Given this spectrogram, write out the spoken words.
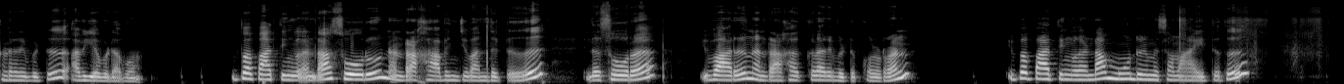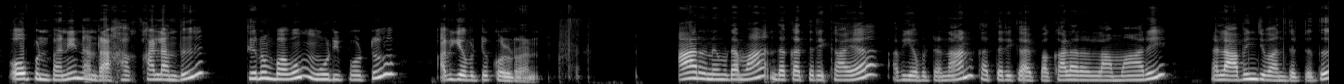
கிளறி விட்டு அவிய விடவும். இப்போ பார்த்தீங்களா சோறு நன்றாக அவிஞ்சு வந்துட்டு இந்த சோறை இவ்வாறு நன்றாக கிளறி விட்டுக்கொள்கிறேன் இப்போ பார்த்தீங்களா மூன்று நிமிஷம் ஆயிட்டது. ஓப்பன் பண்ணி நன்றாக கலந்து திரும்பவும் மூடி போட்டு அவிய விட்டு கொள்கிறேன் ஆறு நிமிடமாக இந்த கத்திரிக்காயை அவிய விட்டேன் நான் கத்திரிக்காய் இப்போ கலரெல்லாம் மாறி நல்லா அவிஞ்சு வந்துட்டுது.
